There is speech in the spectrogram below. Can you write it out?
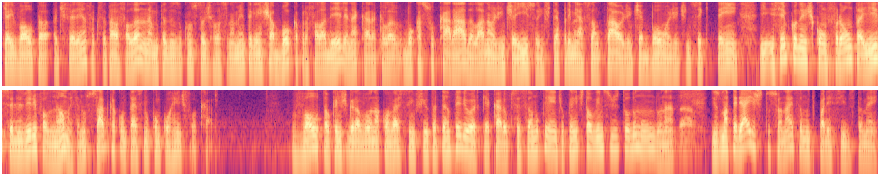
que aí volta a diferença que você estava falando, né? Muitas vezes o consultor de relacionamento ele enche a boca para falar dele, né, cara? Aquela boca açucarada lá, não, a gente é isso, a gente tem a premiação tal, a gente é bom, a gente não sei o que tem. E, e sempre quando a gente confronta isso, eles viram e falam, não, mas você não sabe o que acontece no concorrente. Eu falo, cara, volta ao que a gente gravou na conversa sem filtro até anterior, que é, cara, obsessão no cliente. O cliente está ouvindo isso de todo mundo, né? Exato. E os materiais institucionais são muito parecidos também.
